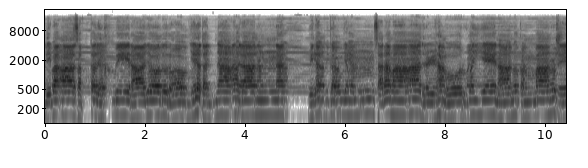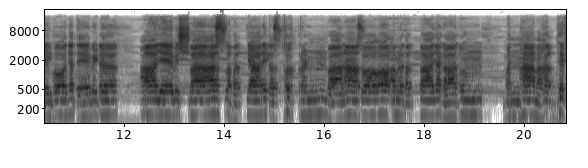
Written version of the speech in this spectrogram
दिव आसप्तजह्वीरायो दुरोग्यतज्ञा अजानन्। विदद्गव्यम् सरमादृढमूर्वय्येनानुकम् मानुषे भोजते विट्। आये विश्वास्वपत्यानि तस्थुः कृण्वानासो अमृतत्वाय गातुम् मह्नामहद्भिः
